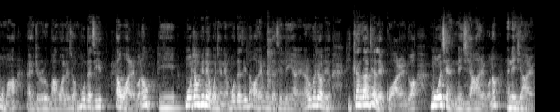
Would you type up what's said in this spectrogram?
မှုမှာအဲကျွန်တော်တို့ဘာကွာလဲဆိုတော့မှုသက်စီတောက်ရတယ်ပေါ့နော်ဒီမှုကြောင့်ဖြစ်တဲ့ဝက်ချန်နဲ့မှုသက်စီတောက်ရတယ်မှုသက်စီလင်းရတယ်နောက်တစ်ခါကျတော့ဒီခန်းစားချက်လည်းကွာတယ်သူကမှုဝက်ချန်နဲ့ရားရတယ်ပေါ့နော်နည်းနည်းရားတယ်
